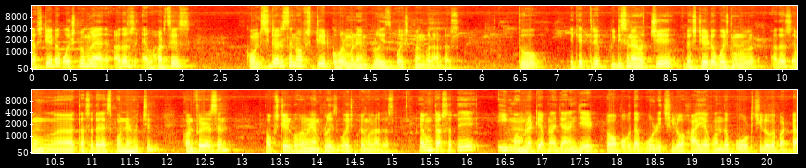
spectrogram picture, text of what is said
the state of West Bengal others versus consideration of state government employees West Bengal others তো এক্ষেত্রে পিটিশনার হচ্ছে the state of West Bengal others এবং তার সাথে রেসপন্ডেন্ট হচ্ছেন confederation of state government employees West Bengal others এবং তার সাথে এই মামলাটি আপনারা জানেন যে টপ অফ দ্য বোর্ডে ছিল high up on the board ছিল ব্যাপারটা।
